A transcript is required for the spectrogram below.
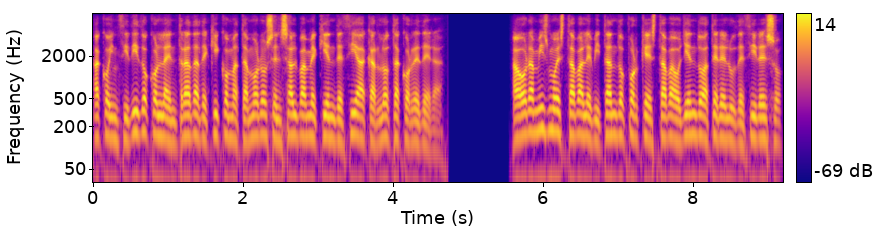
ha coincidido con la entrada de Kiko Matamoros en Sálvame quien decía a Carlota Corredera. Ahora mismo estaba levitando porque estaba oyendo a Terelu decir eso,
